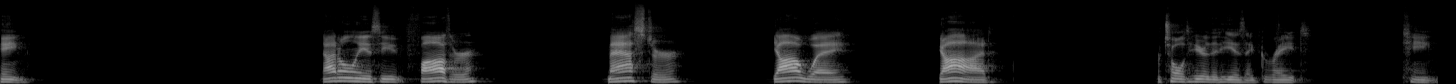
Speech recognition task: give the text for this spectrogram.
king. Not only is he Father, Master, Yahweh, God, we're told here that he is a great king.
